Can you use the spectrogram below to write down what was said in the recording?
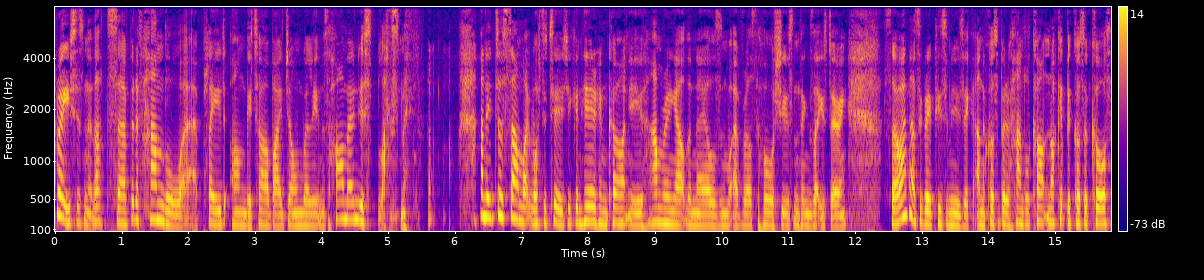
Great, isn't it? That's a bit of Handel there, played on guitar by John Williams, a harmonious blacksmith. and it does sound like what it is. You can hear him, can't you, hammering out the nails and whatever else, the horseshoes and things that he's doing. So I think that's a great piece of music. And of course, a bit of Handel can't knock it because, of course,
